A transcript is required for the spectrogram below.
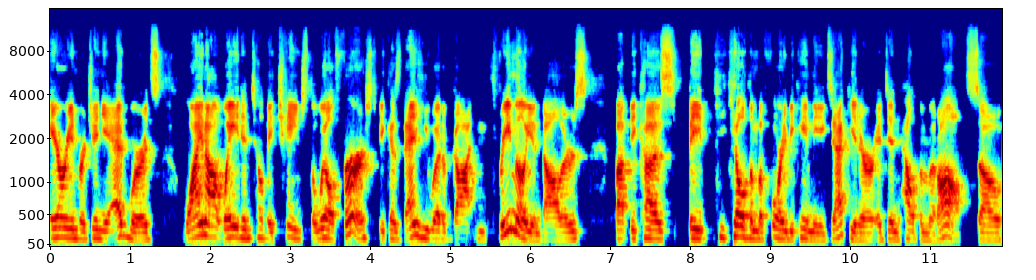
Perry and Virginia Edwards, why not wait until they changed the will first? Because then he would have gotten $3 million. But because they, he killed them before he became the executor, it didn't help him at all. So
